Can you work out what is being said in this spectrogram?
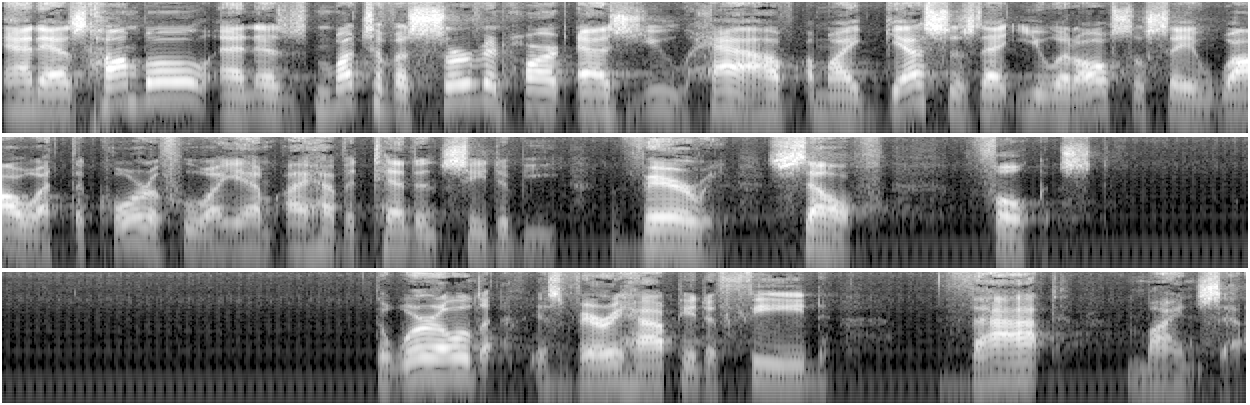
and as humble and as much of a servant heart as you have, my guess is that you would also say, Wow, at the core of who I am, I have a tendency to be very self focused. The world is very happy to feed that mindset.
